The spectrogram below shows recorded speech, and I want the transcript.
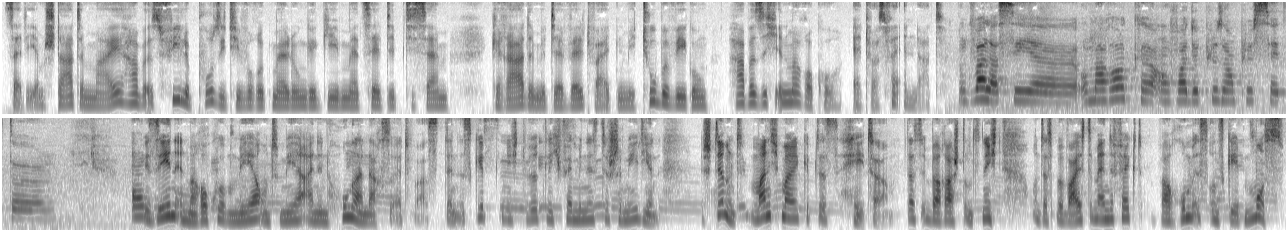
Seit ihrem Start im Mai habe es viele positive Rückmeldungen gegeben, erzählt Diptissam. Gerade mit der weltweiten MeToo-Bewegung habe sich in Marokko etwas verändert. Donc voilà, euh, au Maroc, on voit de plus en plus cette euh, wir sehen in Marokko mehr und mehr einen Hunger nach so etwas, denn es gibt nicht wirklich feministische Medien. Stimmt, manchmal gibt es Hater. Das überrascht uns nicht und das beweist im Endeffekt, warum es uns geben muss.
